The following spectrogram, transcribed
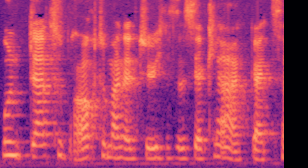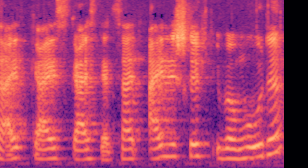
und dazu brauchte man natürlich, das ist ja klar, Zeitgeist, Geist der Zeit, eine Schrift über Mode.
